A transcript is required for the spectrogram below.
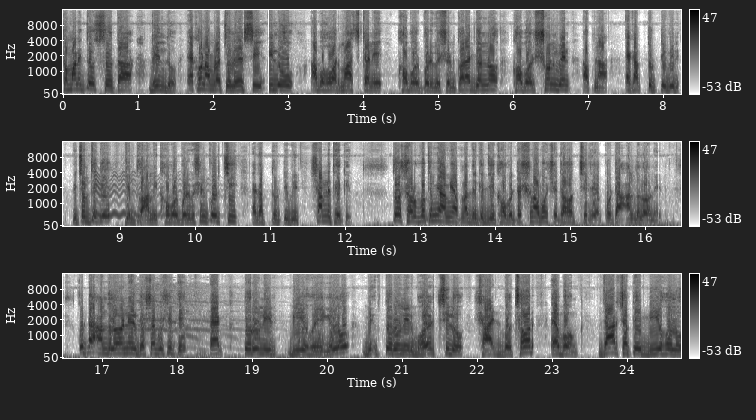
সম্মানিত শ্রোতা বৃন্দ, এখন আমরা চলে এসেছি পিলো আবহাওয়ার মাঝখানে খবর পরিবেশন করার জন্য। খবর শুনবেন আপনার একাত্তর টিভির পিছন থেকে, কিন্তু আমি খবর পরিবেশন করছি একাত্তর টিভির সামনে থেকে। তো সর্বপ্রথমে আমি আপনাদেরকে যে খবরটা শোনাবো, সেটা হচ্ছে যে কোটা আন্দোলনের। কোটা আন্দোলনের ঘষাঘষিতে এক তরুণীর বিয়ে হয়ে গেল। তরুণীর বয়স ছিল ষাট বছর এবং যার সাথে বিয়ে হলো,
